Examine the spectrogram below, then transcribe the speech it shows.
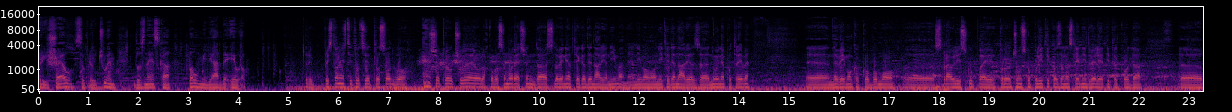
prišel, se upravičujem, do zneska pol milijarde evrov. Torej, pristojne institucije to sodbo še preučujejo, lahko pa samo rečem, da Slovenija tega denarja nima, ne, nimamo niti denarja za nujne potrebe. E, ne vemo, kako bomo e, spravili skupaj proračunsko politiko za naslednji dve leti, tako da e,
